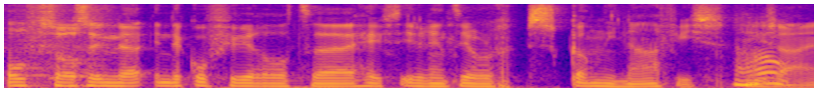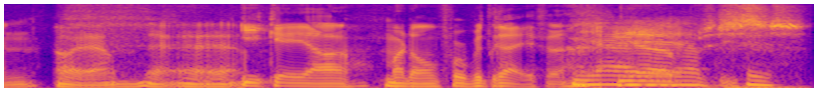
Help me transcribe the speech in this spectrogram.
Of zoals in de, in de koffiewereld uh, heeft iedereen tegenwoordig Scandinavisch Oh. design. Oh ja. ja, ja, ja. IKEA, maar dan voor bedrijven. Ja, ja, Ja, ja, precies. precies.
